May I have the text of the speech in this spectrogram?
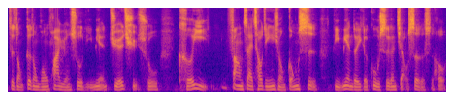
这种各种文化元素里面攫取出可以放在超级英雄公式里面的一个故事跟角色的时候，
